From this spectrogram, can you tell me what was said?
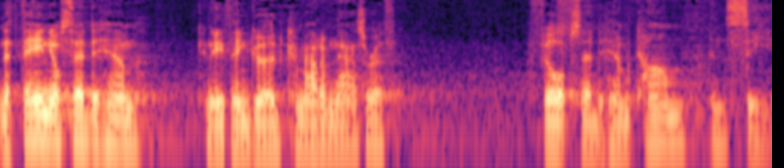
Nathanael said to him, Can anything good come out of Nazareth? Philip said to him, Come and see.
